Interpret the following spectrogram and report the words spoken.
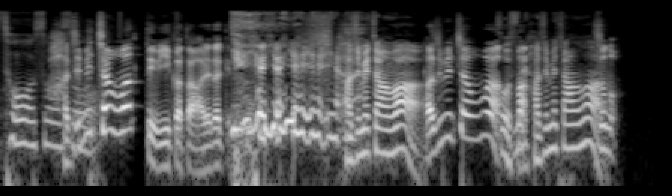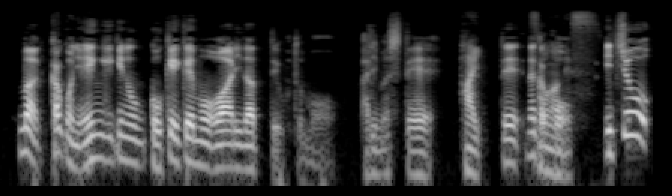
そうそうそう。はじめちゃんはっていう言い方はあれだけど、いやいやいやいやいや。はじめちゃんは、はじめちゃんは、そうですね、まあ、はじめちゃんは、その、まあ、過去に演劇のご経験も終わりだっていうこともありまして、はい。で、なんかこう、です。一応、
